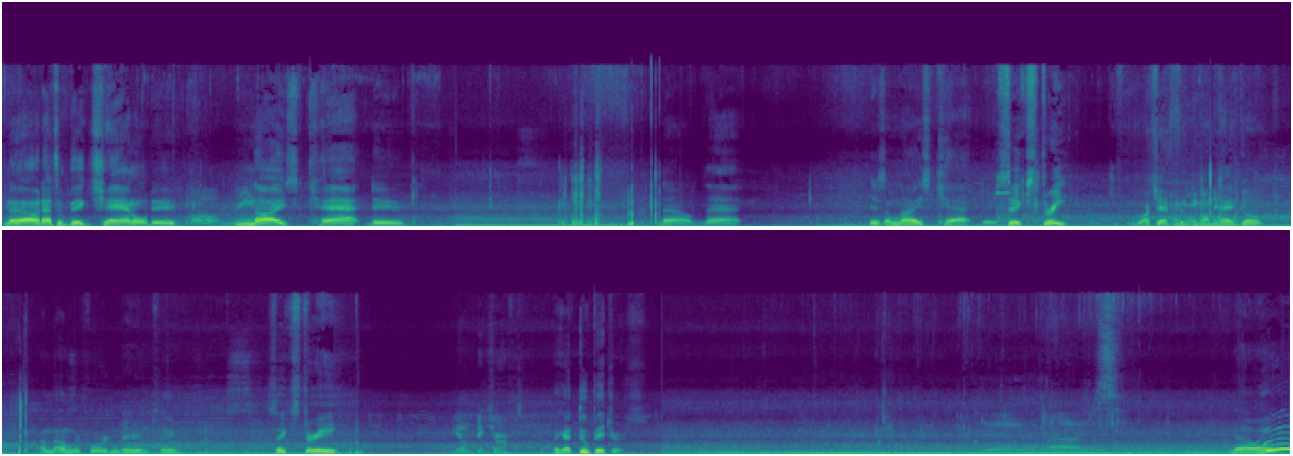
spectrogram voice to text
No, that's a big channel, dude. Oh. Nice cat, dude. Now that is a nice cat, dude. Six three. Watch that. Hang hang on, hang Hey. Go. I'm, I'm recording, dude. See? Six three. You got a picture? I got two pictures. Yeah, nice. Now,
